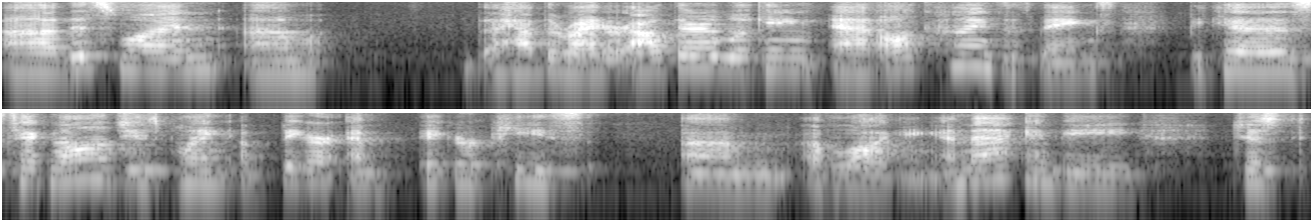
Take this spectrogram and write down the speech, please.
Uh, this one, um, I have the writer out there looking at all kinds of things because technology is playing a bigger and bigger piece um, of logging, and that can be just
